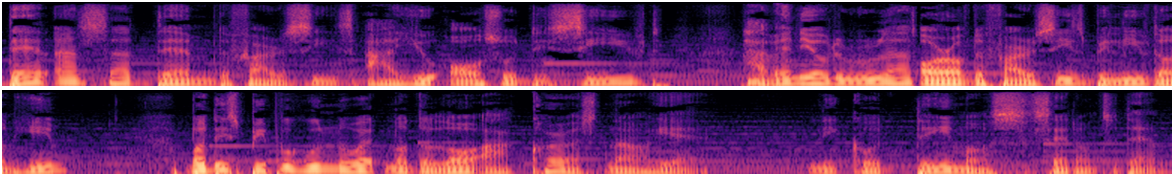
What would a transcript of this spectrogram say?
Then answered them the Pharisees, Are you also deceived? Have any of the rulers or of the Pharisees believed on him? But these people who know it not the law are cursed now here. Nicodemus said unto them,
